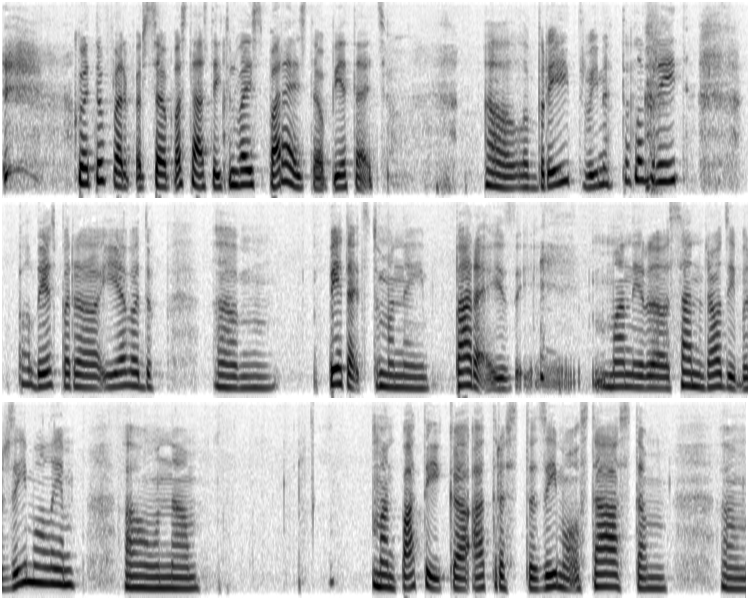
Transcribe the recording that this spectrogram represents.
ko tu vari par sevi pastāstīt, un vai es pareizi tev pieteicu? Uh, labrīt, Vineta. Labrīt. Paldies par uh, ievadu. Um, pieteici tu mani pareizi. Man ir uh, sena draudzība ar zīmoliem, uh, un um, man patīk uh, atrast zīmolu stāstam um,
